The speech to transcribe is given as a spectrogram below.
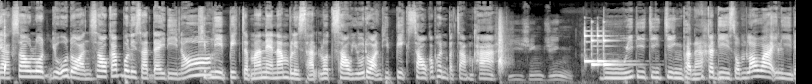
อยากเซารถอยู่อุดรเซากับบริษัทใดดีเนาะคลิปนี้ปิกจะมาแนะนำบริษัทรถเซาอยู่อุดรที่ปิกเซากับเพิ่นประจำค่ะดีจริงๆบุยดีจริง ๆพะนะก็ดีสมเล่าว่าอิลีเด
